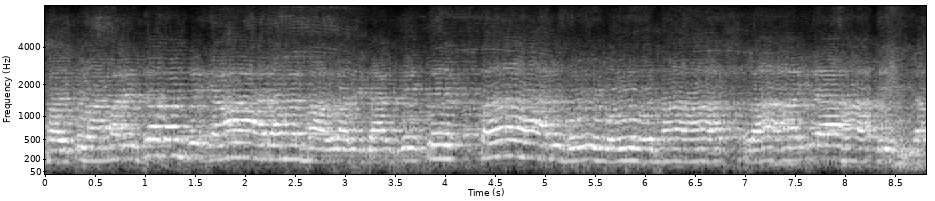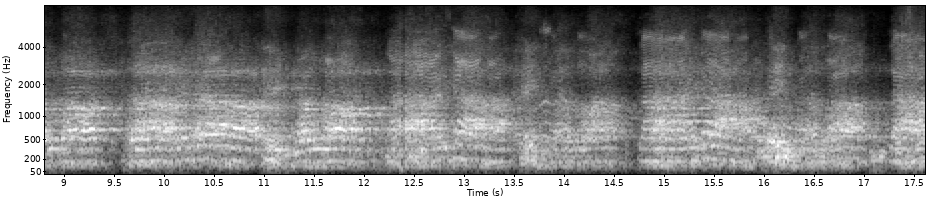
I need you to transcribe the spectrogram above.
হয়তো আমার জবান থেকে আর আমার বাংলার ডাক দেখে তার বলব না লাইলা ইল্লাল্লাহ লাইলা ইল্লাল্লাহ লাইলা ইল্লাল্লাহ লাইলা ইল্লাল্লাহ লাইলা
